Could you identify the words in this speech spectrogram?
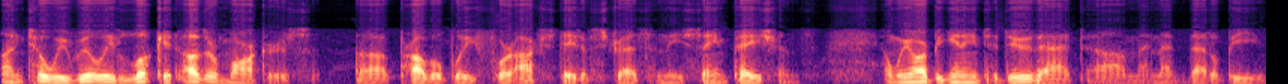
until we really look at other markers, uh, probably for oxidative stress in these same patients and we are beginning to do that, um, and that, that'll be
